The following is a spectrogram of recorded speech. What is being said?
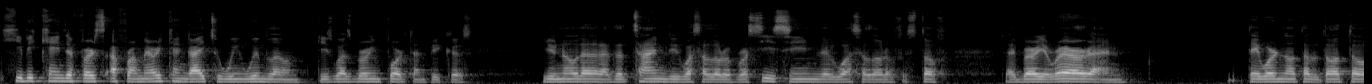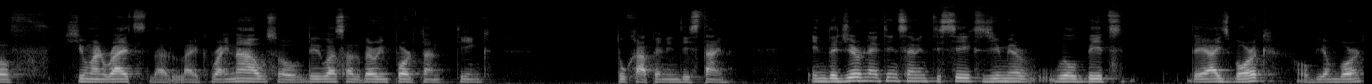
he became the first Afro American guy to win Wimbledon. This was very important because you know that at the time there was a lot of racism, there was a lot of stuff like very rare and they were not a lot of human rights that, like right now so this was a very important thing to happen in this time in the year 1976 Jimmy will beat the iceberg or Borg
